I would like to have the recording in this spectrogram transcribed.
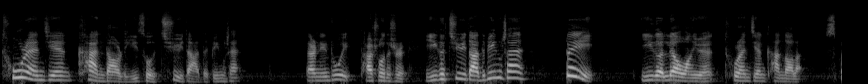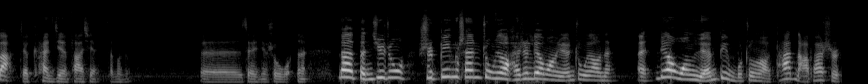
突然间看到了一座巨大的冰山。但是您注意，他说的是一个巨大的冰山被一个瞭望员突然间看到了，SPA 叫看见发现，怎么呃，在以前说过。那那本剧中是冰山重要还是瞭望员重要呢？哎，瞭望员并不重要，他哪怕是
